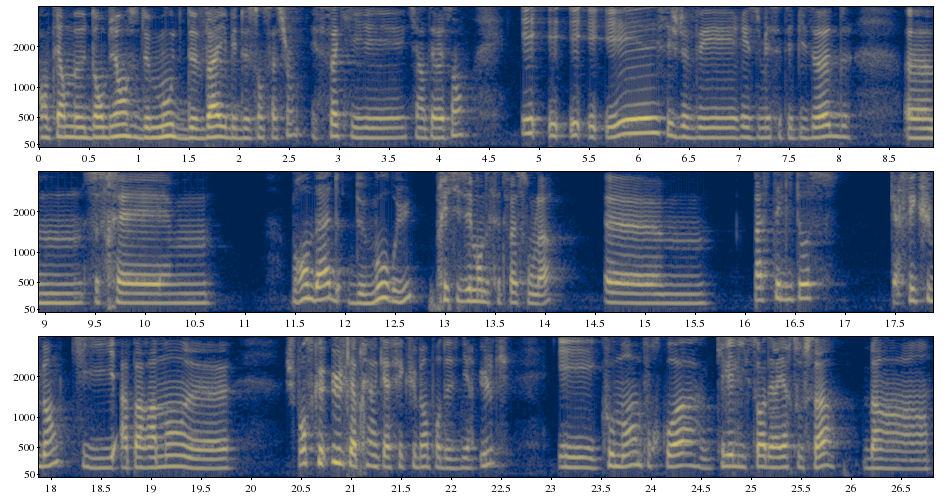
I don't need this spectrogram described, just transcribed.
en termes d'ambiance, de mood, de vibe et de sensation. Et c'est ça qui est, qui est intéressant. Et, si je devais résumer cet épisode, euh, ce serait euh, brandade de morue, précisément de cette façon-là. Euh, pastelitos, café cubain, qui apparemment, euh, je pense que Hulk a pris un café cubain pour devenir Hulk. Et comment, pourquoi, quelle est l'histoire derrière tout ça? Ben,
